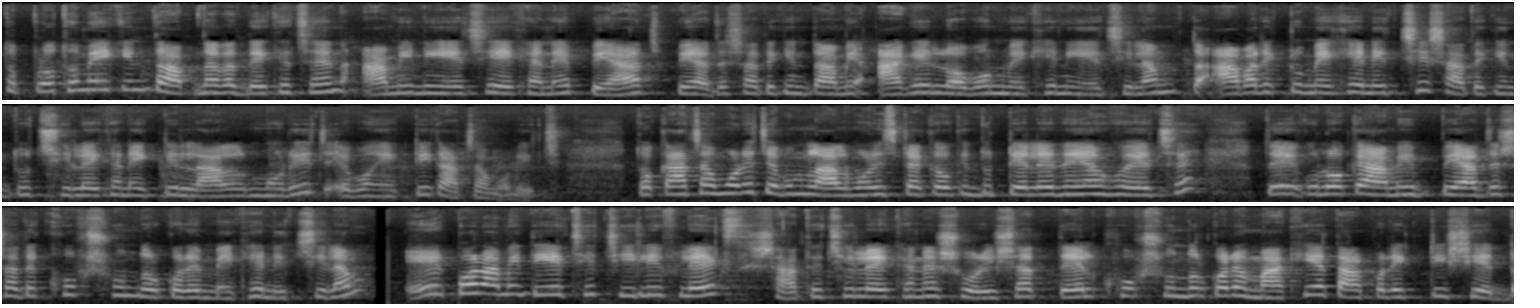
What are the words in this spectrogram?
তো প্রথমেই কিন্তু আপনারা দেখেছেন, আমি নিয়েছি এখানে পেঁয়াজ। পেঁয়াজের সাথে কিন্তু আমি আগে লবণ মেখে নিয়েছিলাম। তো আবার একটু মেখে নিচ্ছি, সাথে কিন্তু ছিল এখানে একটি লাল মরিচ এবং একটি কাঁচামরিচ তো কাঁচামরিচ এবং লাল মরিচটাকেও কিন্তু টেলে নেওয়া হয়েছে। তো এগুলোকে আমি পেঁয়াজের সাথে খুব সুন্দর করে মেখে নিচ্ছিলাম। এরপর আমি দিয়েছি চিলি ফ্লেক্স, সাথে ছিল এখানে সরিষার তেল খুব সুন্দর করে মাখিয়ে তারপর একটি সেদ্ধ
